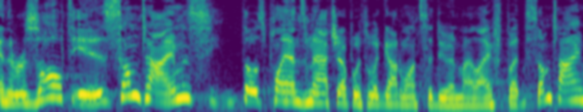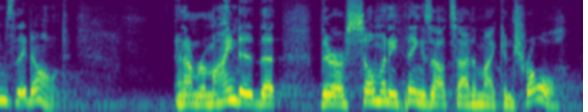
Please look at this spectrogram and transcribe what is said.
And the result is sometimes those plans match up with what God wants to do in my life, but sometimes they don't. And I'm reminded that there are so many things outside of my control.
